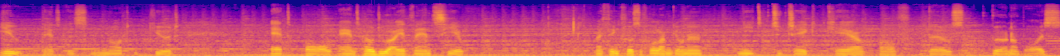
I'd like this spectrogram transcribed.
you. That is not good at all. And how do I advance here? I think first of all I'm gonna need to take care of those burner boys.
